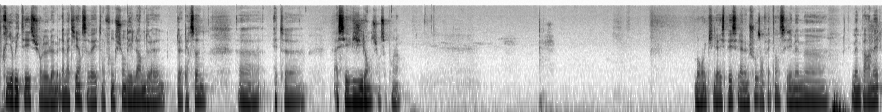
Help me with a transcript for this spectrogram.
priorité sur la, matière, ça va être en fonction des larmes de la, de la personne, être assez vigilant sur ce point-là. Bon, et puis l'ASP, c'est la même chose en fait, hein. c'est les mêmes, euh, mêmes paramètres,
